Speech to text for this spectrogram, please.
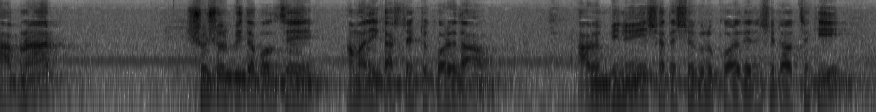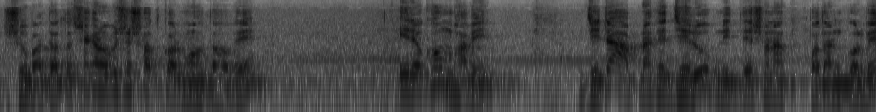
আপনার শ্বশুর পিতা বলছে আমার এই কাজটা একটু করে দাও। আমি বিনয়ের সাথে সেগুলো করে দিলেন সেটা হচ্ছে কি? সুবাদ্য অর্থাৎ সেখানে অবশ্যই সৎকর্ম হতে হবে। এরকমভাবে যেটা আপনাকে যেরূপ নির্দেশনা প্রদান করবে,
